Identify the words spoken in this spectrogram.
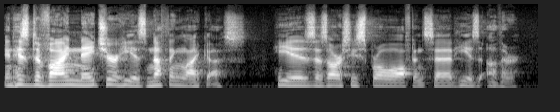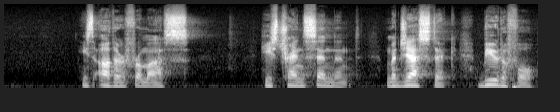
In his divine nature, he is nothing like us. He is, as R.C. Sproul often said, he is other. He's other from us. He's transcendent, majestic, beautiful,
